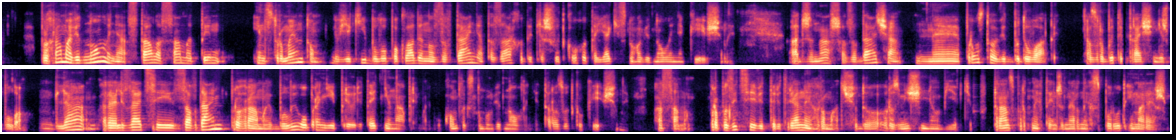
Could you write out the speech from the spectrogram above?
Програма відновлення стала саме тим інструментом, в який було покладено завдання та заходи для швидкого та якісного відновлення Київщини. Адже наша задача не просто відбудувати, а зробити краще ніж було. Для реалізації завдань програми були обрані пріоритетні напрями, у комплексному відновленні та розвитку Київщини. А саме пропозиції від територіальних громад щодо розміщення об'єктів, транспортних та інженерних споруд і мереж,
